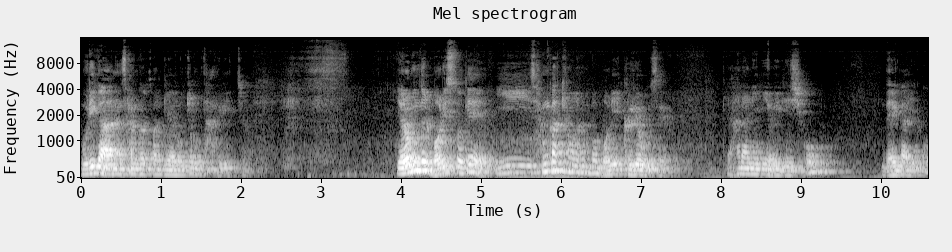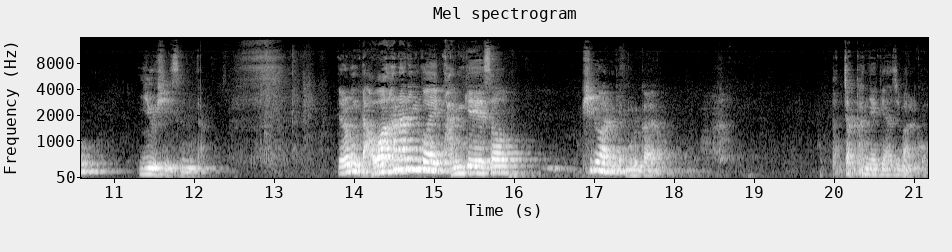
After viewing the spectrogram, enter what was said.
우리가 아는 삼각관계하고 좀 다르겠죠. 여러분들 머릿속에 이 삼각형을 한번 머리에 그려보세요. 하나님이 여기 계시고, 내가 있고, 이웃이 있습니다. 여러분, 나와 하나님과의 관계에서 필요한 게 뭘까요? 복잡한 얘기 하지 말고,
